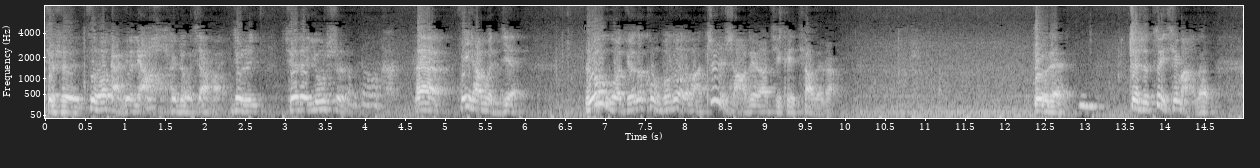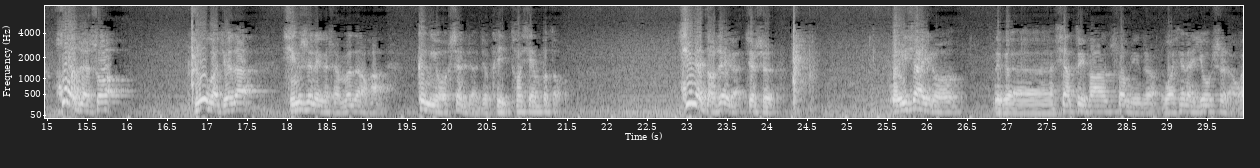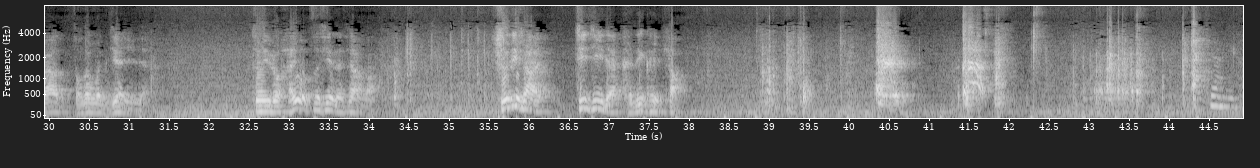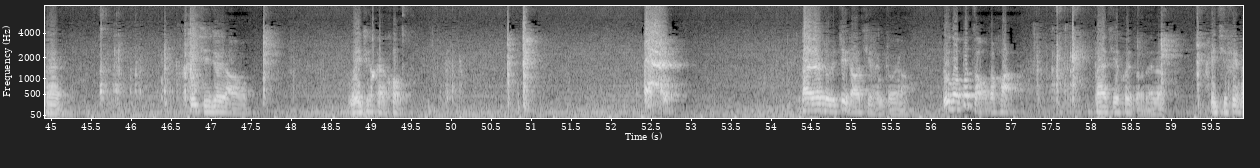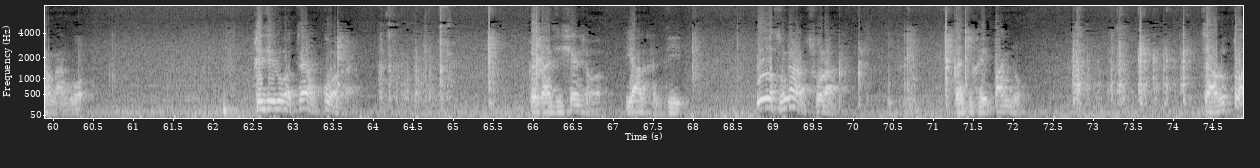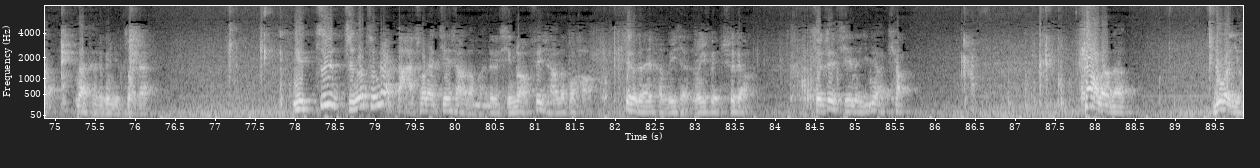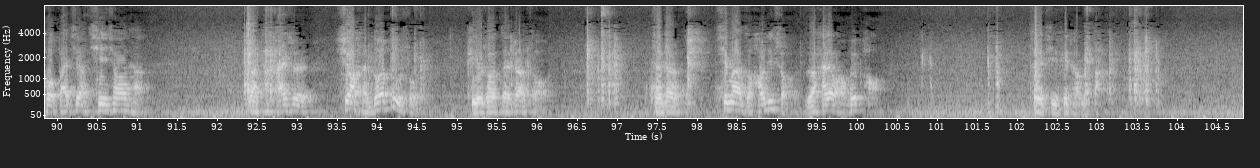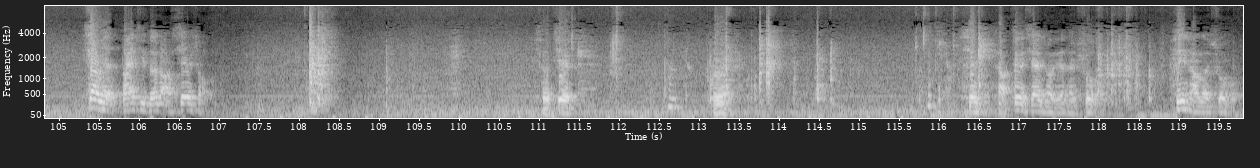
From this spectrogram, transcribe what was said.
就是自我感觉良好的这种想法，就是觉得优势了，哎，非常稳健。如果觉得空不够的话，至少这张棋可以跳在这儿，对不对？嗯。这是最起码的，或者说，如果觉得形势那个什么的话，更有甚者就可以脱先不走。现在走这个就是等于像一种。那个向对方说明着，我现在优势了，我要走得稳健一点，这是一种很有自信的想法。实际上，积极一点，肯定可以跳。嗯，棋就要围棋很厚。大家注意，这招棋很重要。如果不走的话，白棋会走在这儿，黑棋非常难过。黑棋如果这样过来，被白棋先手压得很低。如果从这儿出来，白棋可以扳住。假如断，那他就跟你作战。你只只能从这儿打出来接上的话，这个形状非常的不好，这个人很危险，容易被吃掉。所以这棋呢一定要跳，跳了呢，如果以后白棋要清消它，那它还是需要很多步数，比如说在这儿走，在这儿起码走好几手，然后还得往回跑，这个棋非常的大。下面白棋得到先手，小接，挡住，嗯，先手跳，这个先手也很舒服，非常的舒服。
